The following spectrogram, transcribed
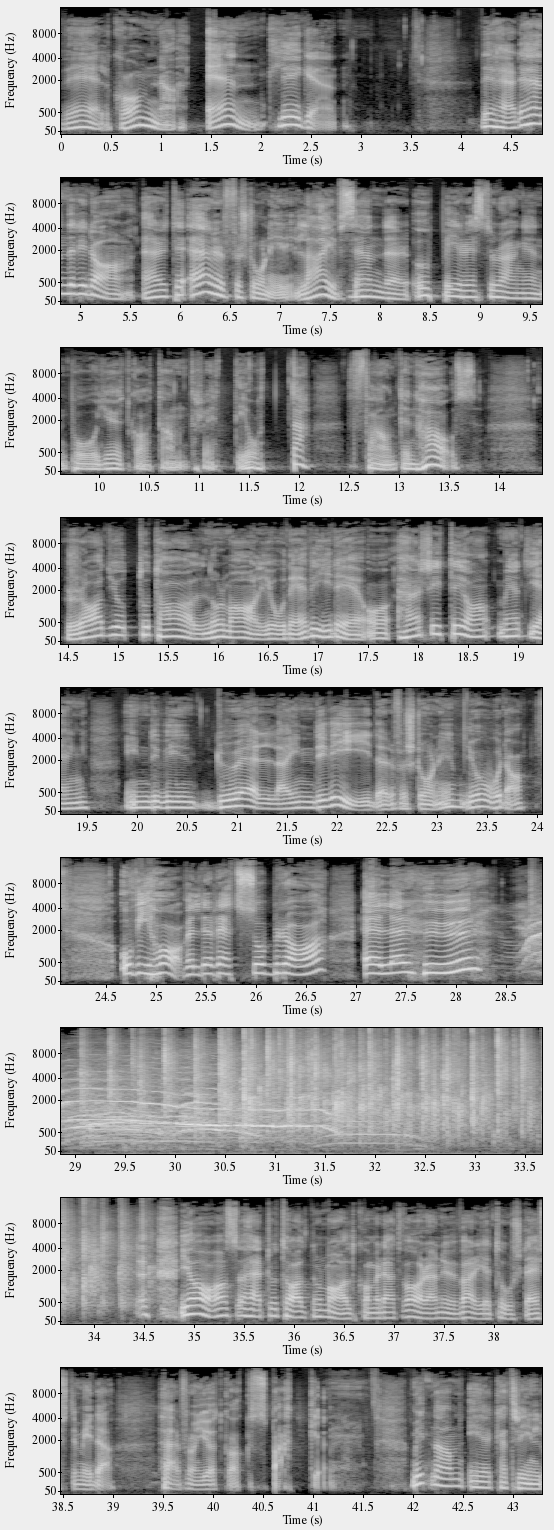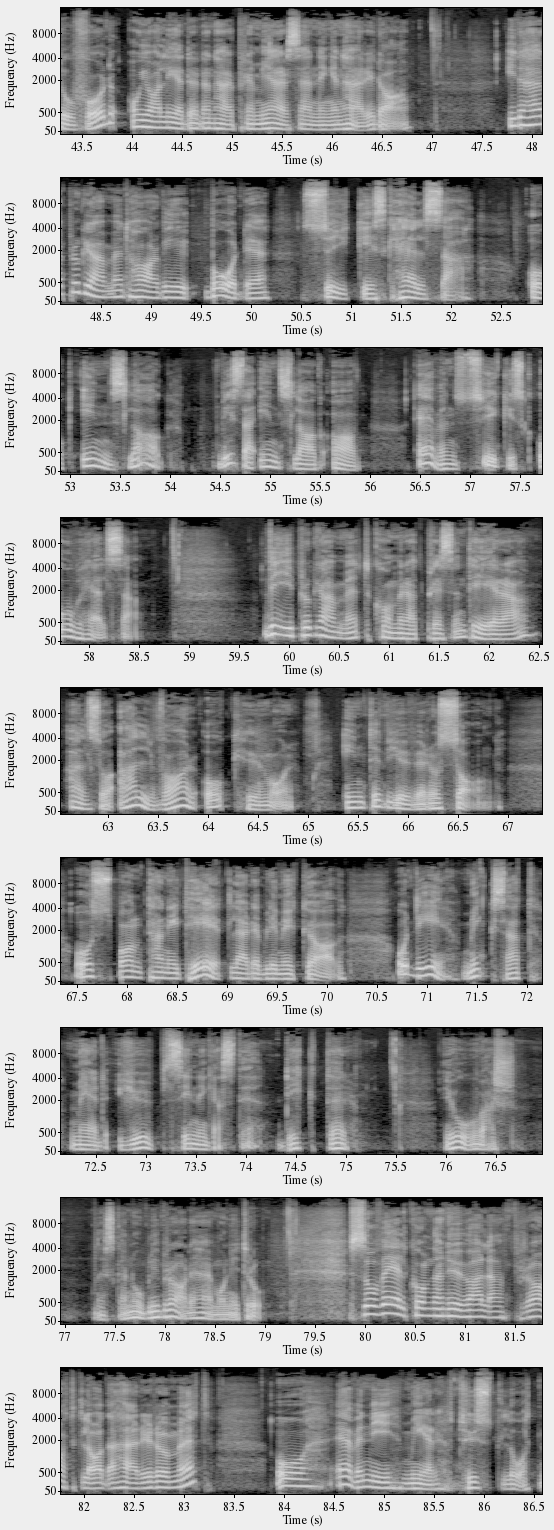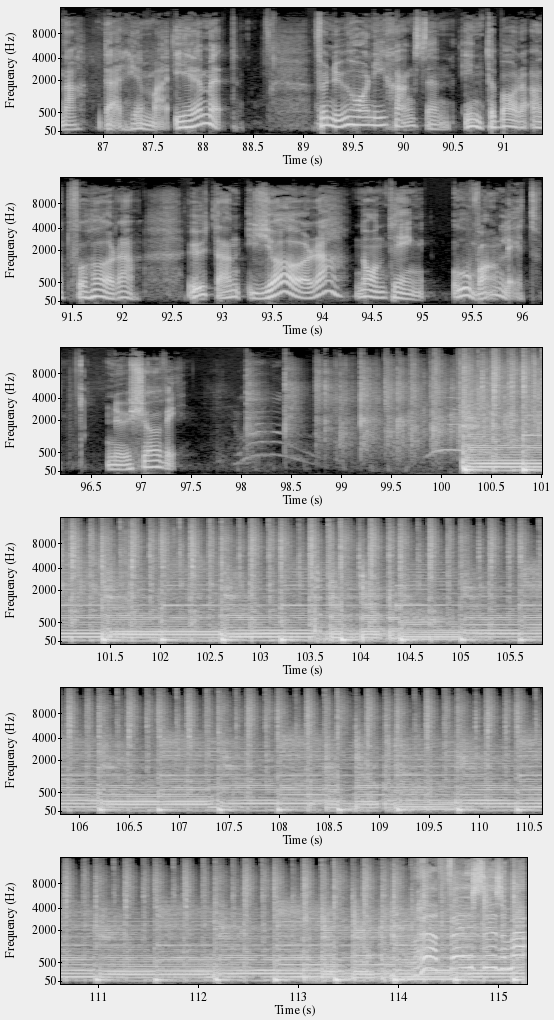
Välkomna, äntligen. Det här det händer idag. RTR förstår ni, livesänder uppe i restaurangen på Götgatan 38, Fountain House. Radio Total Normal, jo det är vi det. Och här sitter jag med ett gäng individuella individer, förstår ni. Jo då. Och vi har väl det rätt så bra, eller hur? Ja, så här totalt normalt kommer det att vara nu varje torsdag eftermiddag här från Götgatsbacken. Mitt namn är Katrin Loford och jag leder den här premiärsändningen här idag. I det här programmet har vi både psykisk hälsa och inslag, vissa inslag av även psykisk ohälsa. Vi i programmet kommer att presentera alltså allvar och humor, intervjuer och sång. Och spontanitet lär det bli mycket av. Och det mixat med djupsinnigaste dikter. Jo, vars. Det ska nog bli bra det här må ni tro. Så välkomna nu alla pratglada här i rummet. Och även ni mer tystlåtna där hemma i hemmet. För nu har ni chansen, inte bara att få höra, utan göra någonting ovanligt. Nu kör vi! This is a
